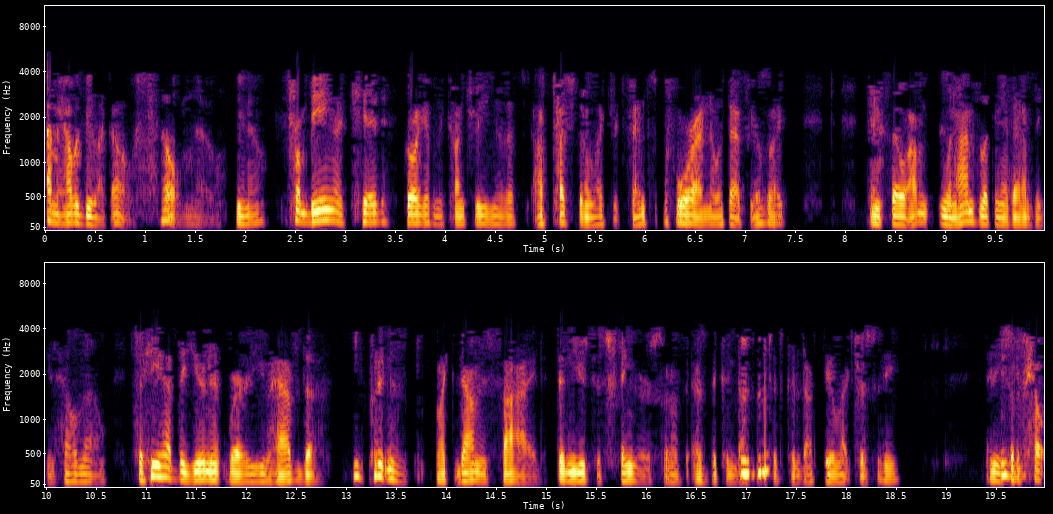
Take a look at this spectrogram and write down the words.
I mean, I would be like, oh, hell no, you know? From being a kid growing up in the country, you know, that's, I've touched an electric fence before. I know what that feels like. And so I'm, when I'm looking at that, I'm thinking, hell no. So he had the unit where you have the, he put it in his, like down his side, then use his fingers sort of as the conductor Mhm. to conduct the electricity. And he sort of held,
